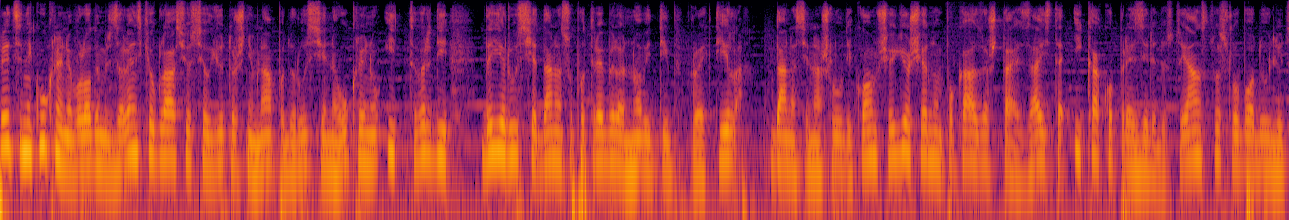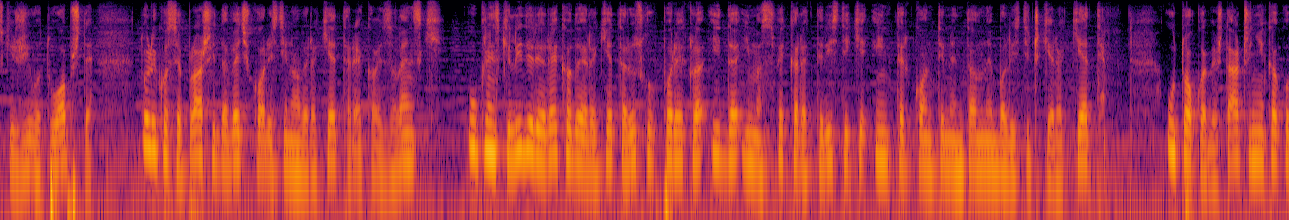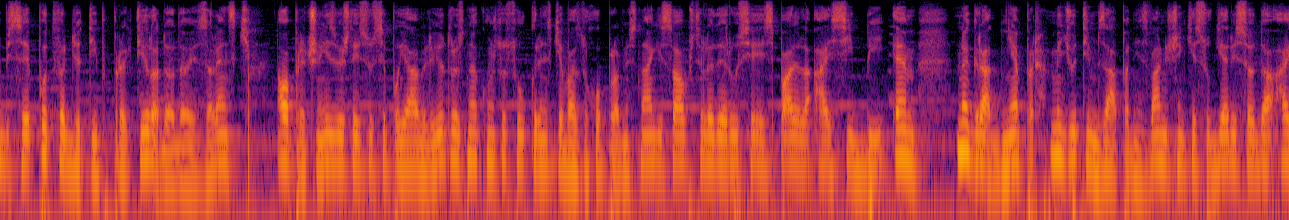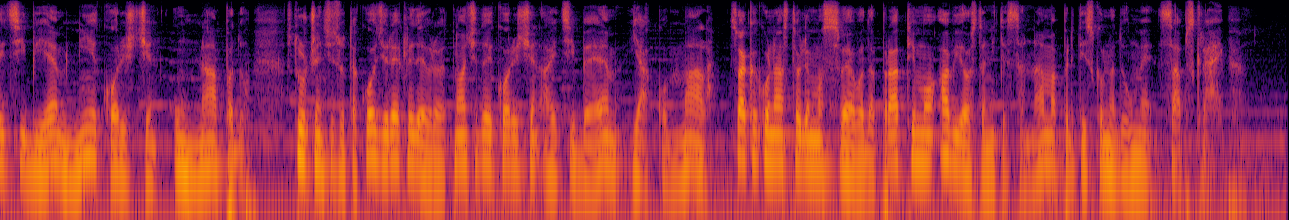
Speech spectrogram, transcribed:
Predsjednik Ukrajine Volodymyr Zelenski oglasio se u jutrošnjem napadu Rusije na Ukrajinu i tvrdi da je Rusija danas upotrebila novi tip projektila. Danas je naš ludi komšija još jednom pokazao šta je zaista i kako prezire dostojanstvo, slobodu i ljudski život uopšte. Toliko se plaši da već koristi nove rakete, rekao je Zelenski. Ukrajinski lider je rekao da je raketa ruskog porekla i da ima sve karakteristike interkontinentalne balističke rakete. U toku je veštačenje kako bi se potvrdio tip projektila, dodao je Zelenski. Oprečni izveštaji su se pojavili jutros nakon što su ukrajinske vazduhoplovne snage saopštile da je Rusija ispalila ICBM na grad Dnjepar. Međutim, zapadni zvaničnik je sugerisao da ICBM nije korišćen u napadu. Stručnici su također rekli da je vjerojatnoća da je korišćen ICBM jako mala. Svakako nastavljamo sve ovo da pratimo, a vi ostanite sa nama pritiskom na dugme subscribe.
